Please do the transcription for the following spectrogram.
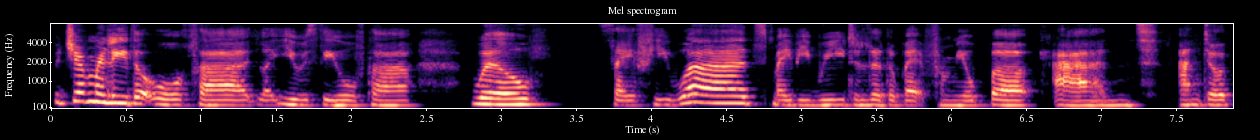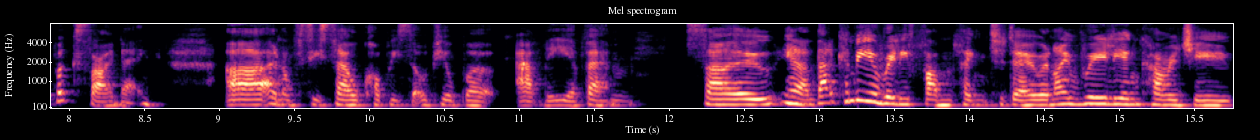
But generally, the author, like you as the author, will say a few words, maybe read a little bit from your book, and and do a book signing, uh, and obviously sell copies of your book at the event. So, you know, that can be a really fun thing to do. And I really encourage you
